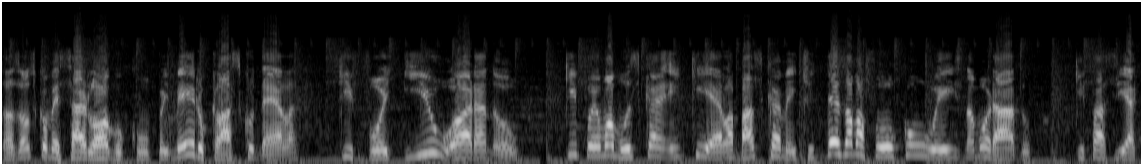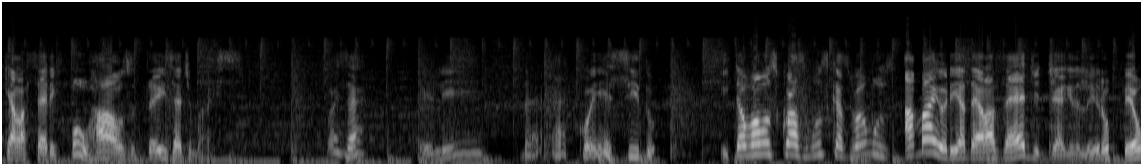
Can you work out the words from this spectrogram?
Nós vamos começar logo com o primeiro clássico dela, que foi You Oughta Know, que foi uma música em que ela basicamente desabafou com o ex-namorado que fazia aquela série Full House 3 é demais. Pois é, ele né, é conhecido. Então vamos com as músicas, vamos. A maioria delas é de Little Pill.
